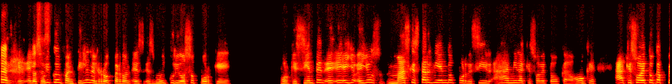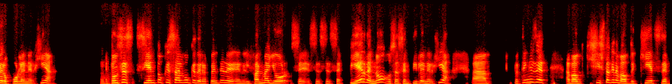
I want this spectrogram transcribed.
El, el Entonces, público infantil en el rock, perdón, es, es muy curioso porque porque sienten, ellos, ellos, más que estar viendo por decir, ah, mira qué suave toca, o oh, que, ah, qué suave toca, pero por la energía. Uh -huh. Entonces, siento que es algo que de repente en el fan mayor se, se, se, se, pierde, ¿no? O sea, sentir la energía. Um, the thing is that about, she's talking about the kids that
